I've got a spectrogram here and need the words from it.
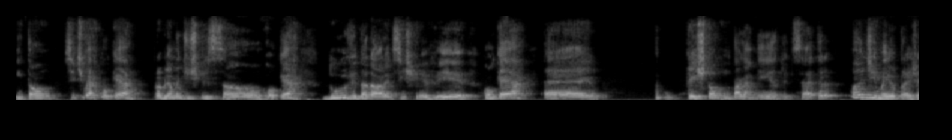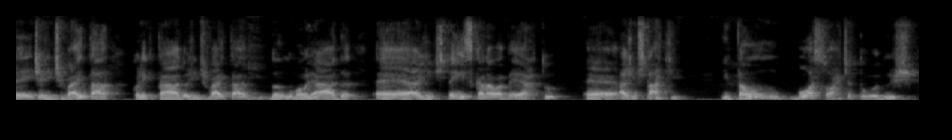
Então, se tiver qualquer problema de inscrição, qualquer dúvida na hora de se inscrever, qualquer é, questão com pagamento, etc., mande e-mail para a gente, a gente vai estar. Tá conectado, a gente vai estar tá dando uma olhada, é, a gente tem esse canal aberto, é, a gente está aqui. Então, boa sorte a todos.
